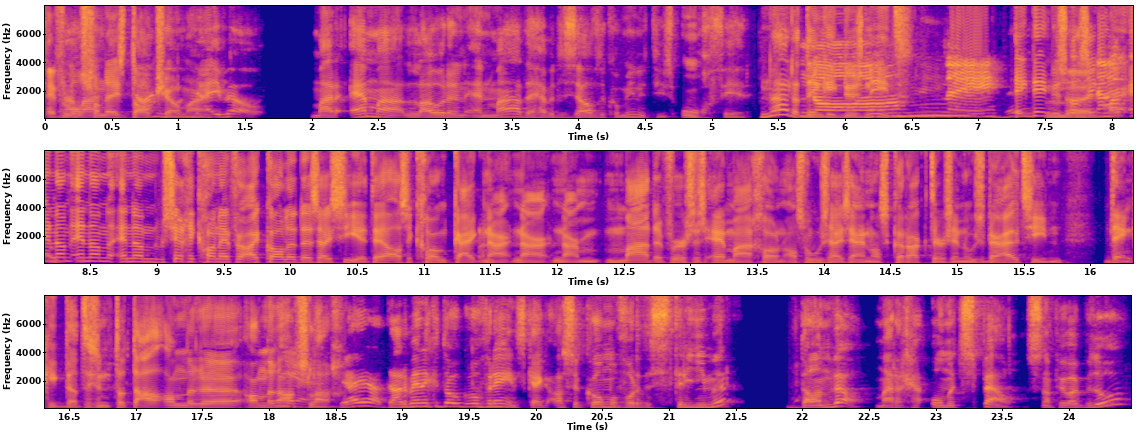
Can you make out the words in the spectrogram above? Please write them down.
Even Ja, los van deze talkshow, maar. Jij wel. Maar Emma, Lauren en Made hebben dezelfde communities, ongeveer. Nou, dat denk ik dus niet. Nee. Ik denk dus als Nee. ik maar en dan, en, dan, en dan zeg ik gewoon even I call it as I see it. Hè. Als ik gewoon kijk naar, naar, naar Made versus Emma, gewoon als hoe zij zijn als karakters en hoe ze eruit zien, denk ik dat is een totaal andere, andere afslag. Ja, ja, daar ben ik het ook over eens. Kijk, als ze komen voor de streamer, dan wel. Maar om het spel. Snap je wat ik bedoel?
